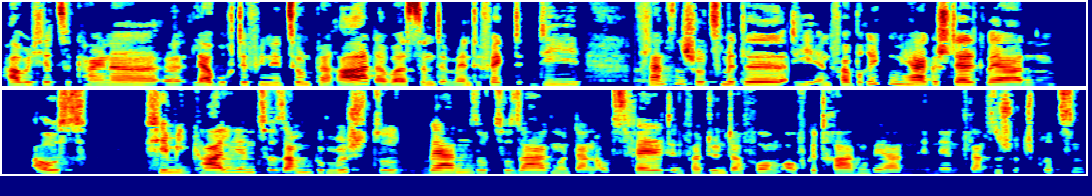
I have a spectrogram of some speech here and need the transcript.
habe ich jetzt keine äh, Lehrbuchdefinition parat, aber es sind im Endeffekt die Pflanzenschutzmittel, die in Fabriken hergestellt werden, aus Chemikalien zusammengemischt werden sozusagen und dann aufs Feld in verdünnter Form aufgetragen werden in den Pflanzenschutzspritzen.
